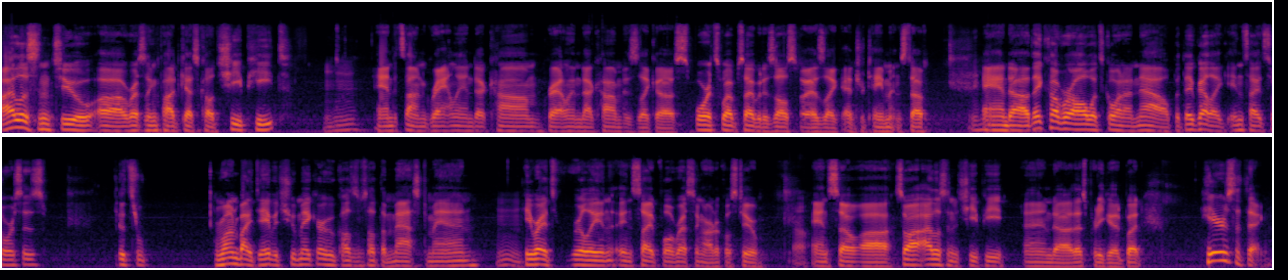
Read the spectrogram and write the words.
I listen to a wrestling podcast called Cheap Heat, hmm and it's on Grantland.com. Grantland.com is like a sports website, but it also has like entertainment and stuff. And uh, they cover all what's going on now, but they've got like inside sources. It's run by David Shoemaker, who calls himself the Masked Man. Mm. He writes really in, insightful wrestling articles too. Oh. And so, uh, so I, I listen to Cheap Heat, and uh, that's pretty good. But here's the thing:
